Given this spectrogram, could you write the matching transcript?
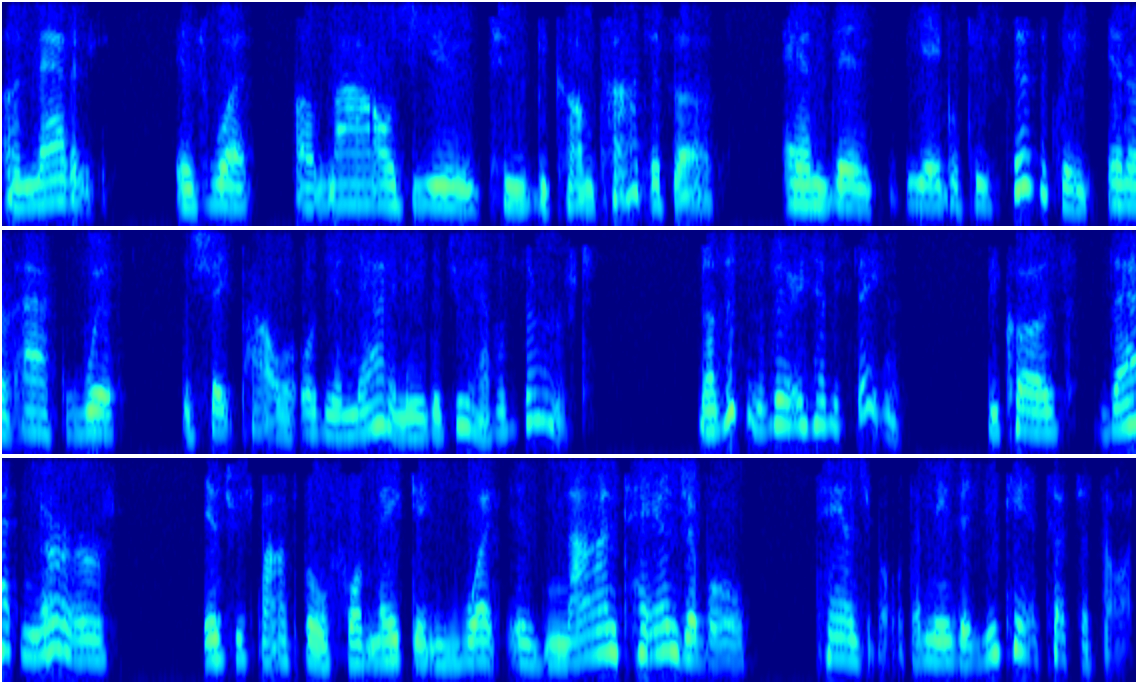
anatomy is what allows you to become conscious of and then be able to physically interact with the shape power or the anatomy that you have observed. Now, this is a very heavy statement because that nerve is responsible for making what is non-tangible tangible. That means that you can't touch a thought,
